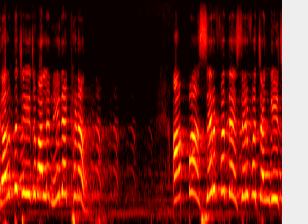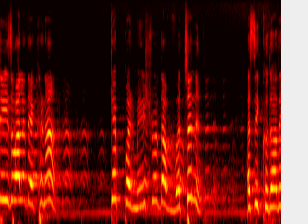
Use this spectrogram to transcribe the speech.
ਗਲਤ ਚੀਜ਼ ਵੱਲ ਨਹੀਂ ਦੇਖਣਾ। ਆਪਾਂ ਸਿਰਫ ਤੇ ਸਿਰਫ ਚੰਗੀ ਚੀਜ਼ ਵੱਲ ਦੇਖਣਾ ਕਿ ਪਰਮੇਸ਼ਵਰ ਦਾ ਵਚਨ ਅਸੀਂ ਖੁਦਾ ਦੇ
